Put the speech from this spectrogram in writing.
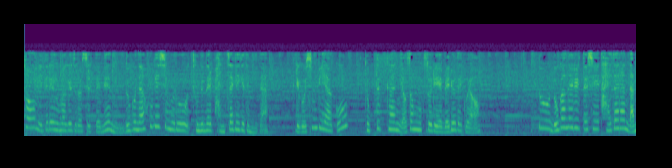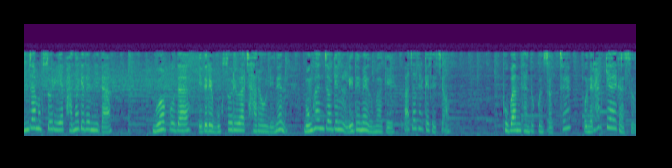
처음 이들의 음악을 들었을 때는 누구나 호기심으로 두 눈을 반짝이게 됩니다. 그리고 신비하고 독특한 여성 목소리에 매료되고요. 또 녹아내릴 듯이 달달한 남자 목소리에 반하게 됩니다. 무엇보다 이들의 목소리와 잘 어울리는 몽환적인 리듬의 음악에 빠져들게 되죠. 보밤 단독 콘서트 오늘 함께할 가수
